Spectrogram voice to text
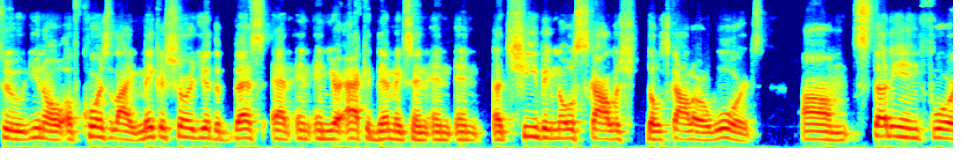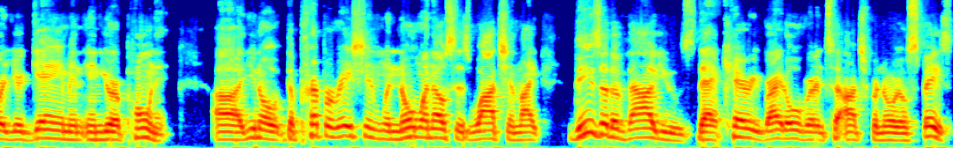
to you know of course like making sure you're the best at in, in your academics and, and and achieving those scholar those scholar awards um studying for your game and, and your opponent. Uh you know the preparation when no one else is watching like these are the values that carry right over into entrepreneurial space.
